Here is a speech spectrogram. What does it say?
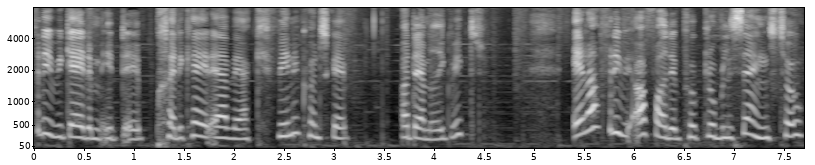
fordi vi gav dem et øh, prædikat af at være kvindekundskab, og dermed ikke vigtigt. Eller fordi vi offrede det på globaliseringens tog.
